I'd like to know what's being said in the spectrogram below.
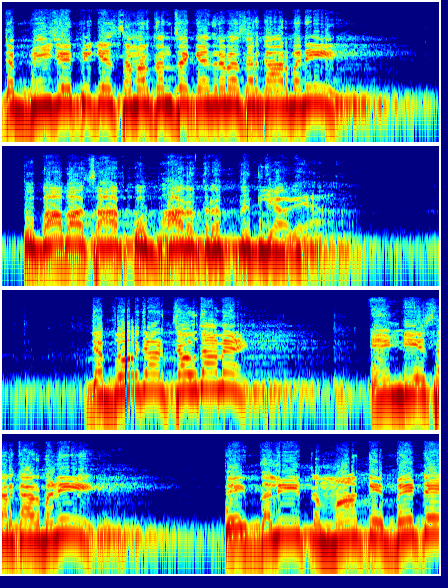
जब बीजेपी के समर्थन से केंद्र में सरकार बनी तो बाबा साहब को भारत रत्न दिया गया। जब 2014 में एनडीए सरकार बनी तो एक दलित मां के बेटे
